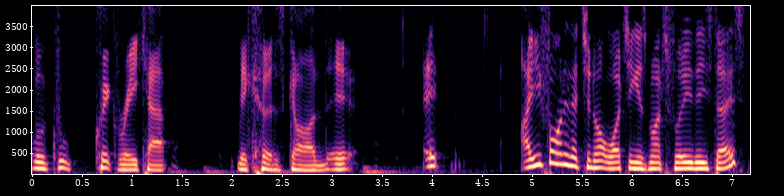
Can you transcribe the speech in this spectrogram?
we'll quick recap because God, it, it. Are you finding that you're not watching as much footy these days?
